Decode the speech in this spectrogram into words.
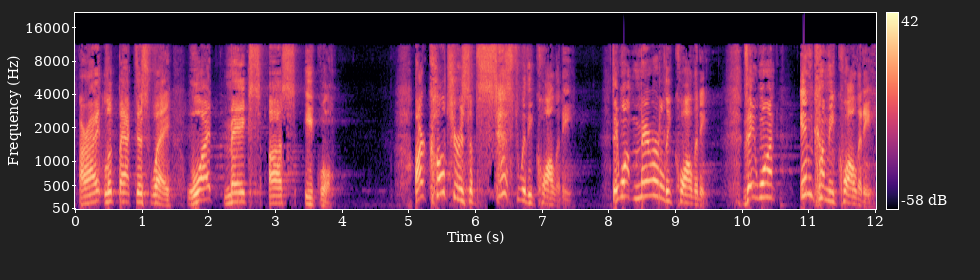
All right, look back this way. What makes us equal? Our culture is obsessed with equality. They want marital equality. They want income equality,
